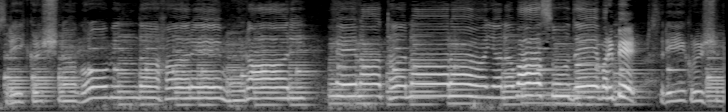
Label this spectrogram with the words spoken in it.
श्री कृष्ण गोविंद हरे मुरारी हे नाथ Narayan Vasudev repeat. Shri Krishna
